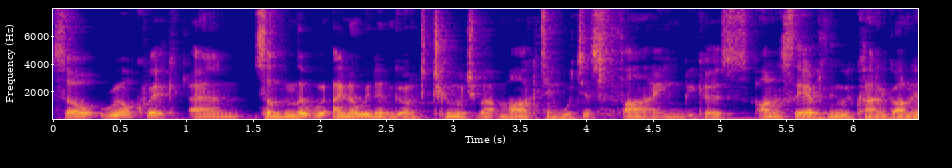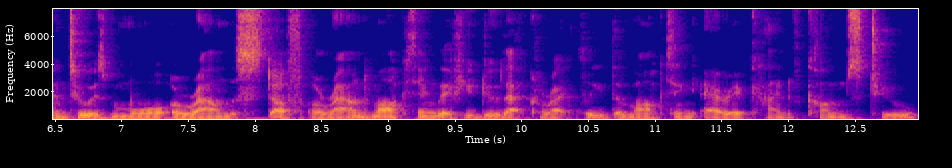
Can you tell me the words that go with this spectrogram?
So, real quick, and something that we, I know we didn't go into too much about marketing, which is fine because honestly, everything we've kind of gone into is more around the stuff around marketing. That if you do that correctly, the marketing area kind of comes to.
